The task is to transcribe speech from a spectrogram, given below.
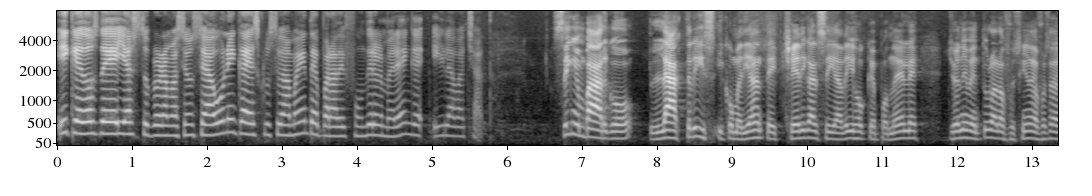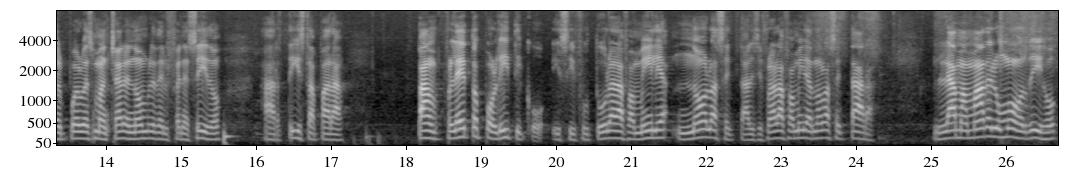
y que dos de ellas su programación sea única y exclusivamente para difundir el merengue y la bachata. Sin embargo, la actriz y comediante Chedi García dijo que ponerle Johnny Ventura a la oficina de Fuerza del Pueblo es manchar el nombre del fenecido artista para panfleto político y si futura la familia no lo aceptara, y si fuera la familia no lo aceptara. La mamá del humor dijo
